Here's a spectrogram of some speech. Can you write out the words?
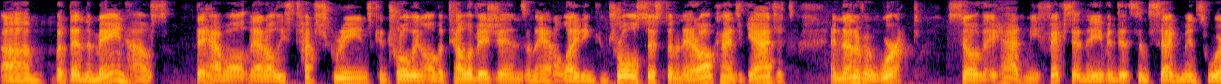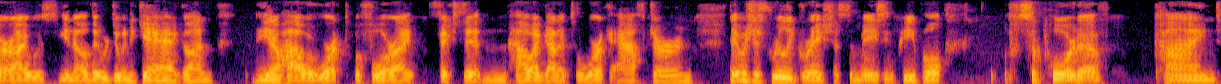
um, but then the main house, they have all they had all these touch screens controlling all the televisions, and they had a lighting control system, and they had all kinds of gadgets, and none of it worked. So they had me fix it, and they even did some segments where I was, you know, they were doing a gag on, you know, how it worked before I fixed it and how I got it to work after, and they were just really gracious, amazing people, supportive, kind,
